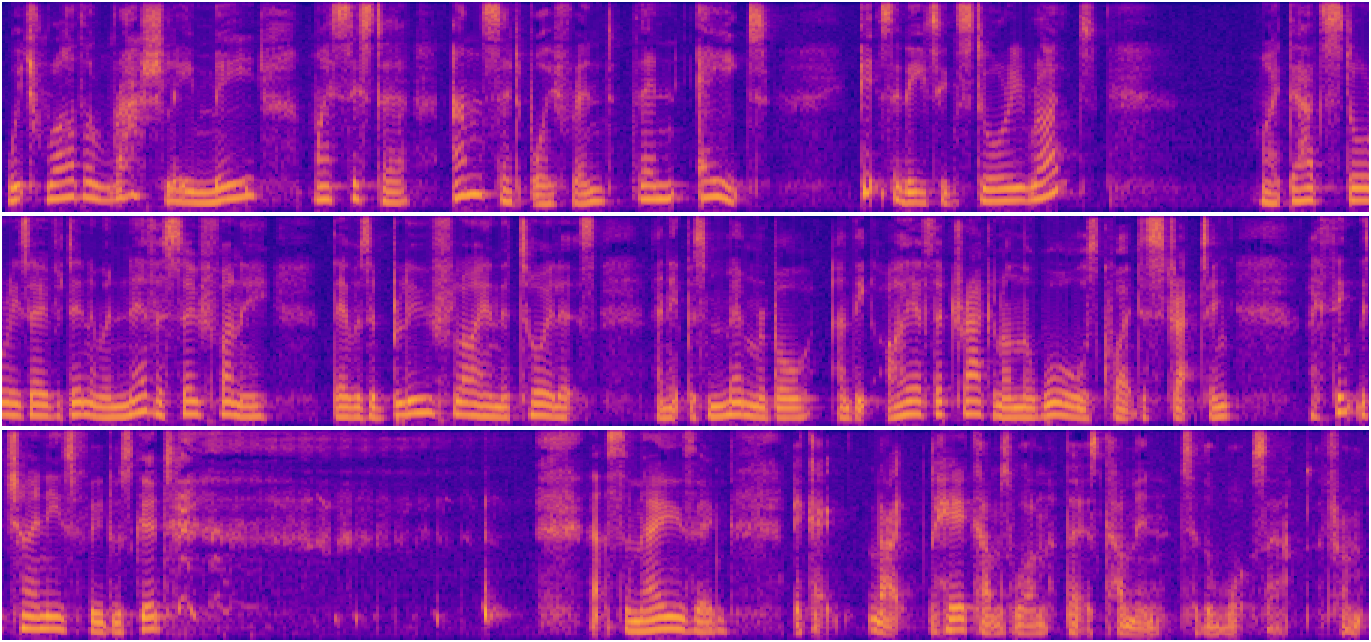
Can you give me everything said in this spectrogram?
which rather rashly me, my sister, and said boyfriend then ate. It's an eating story, right? My dad's stories over dinner were never so funny. There was a blue fly in the toilets, and it was memorable, and the eye of the dragon on the wall was quite distracting. I think the Chinese food was good. That's amazing. Okay, right, here comes one that has come in to the WhatsApp from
